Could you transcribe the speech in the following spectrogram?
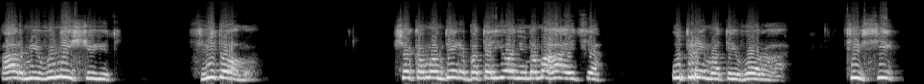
Армію винищують свідомо. Ще командири батальйонів намагаються утримати ворога. Ці всі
